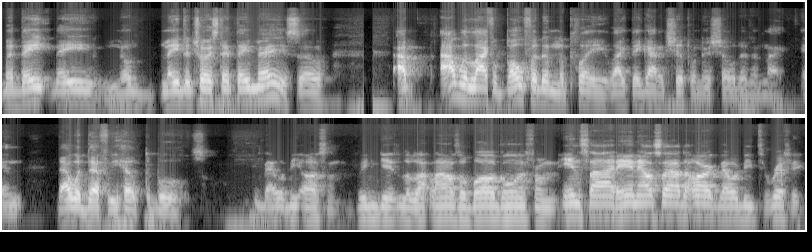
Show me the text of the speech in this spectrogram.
but they they you know made the choice that they made. So I I would like for both of them to play like they got a chip on their shoulder tonight, and that would definitely help the Bulls. That would be awesome. If we can get Lonzo Ball going from inside and outside the arc. That would be terrific.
